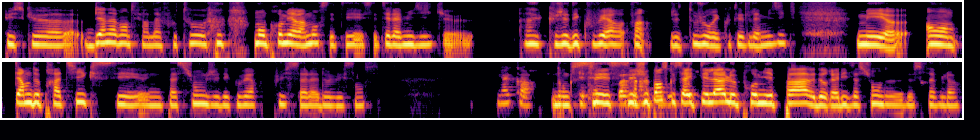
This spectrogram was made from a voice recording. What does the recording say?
Puisque euh, bien avant de faire de la photo, mon premier amour, c'était la musique euh, que j'ai découvert. Enfin, j'ai toujours écouté de la musique, mais euh, en termes de pratique, c'est une passion que j'ai découvert plus à l'adolescence. D'accord. Donc, c'est, je pense que ça a été là le premier pas de réalisation de, ce rêve-là.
